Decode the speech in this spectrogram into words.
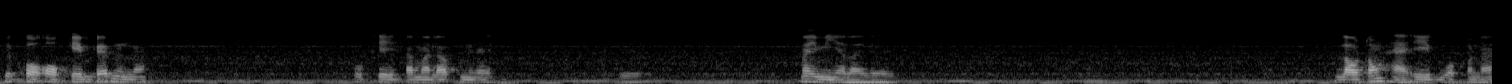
เดี๋ยวขอออกเกมแป๊บหนึ่งนะ โอเคกลับมาแล้วเป็นไงโอเคไม่มีอะไรเลย เราต้องหา A บวกก่อนนะ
